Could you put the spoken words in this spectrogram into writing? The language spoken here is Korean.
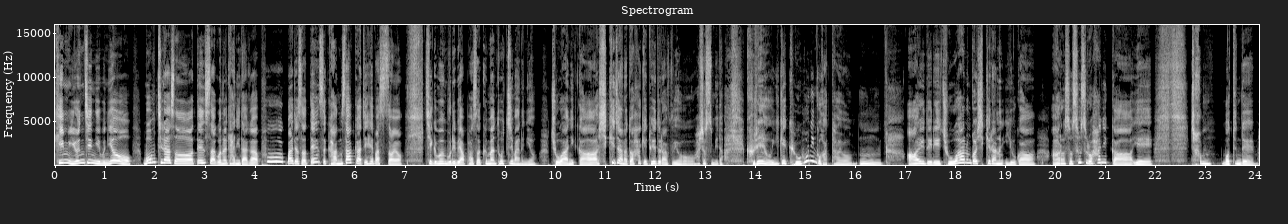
김윤진 님은요. 몸치라서 댄스 학원을 다니다가 푹 빠져서 댄스 강사까지 해봤어요. 지금은 무릎이 아파서 그만뒀지만은요. 좋아하니까 시키지 않아도 하게 되더라고요 하셨습니다. 그래요. 이게 교훈인 것 같아요. 음. 음, 아이들이 좋아하는 걸 시키라는 이유가 알아서 스스로 하니까, 예, 참 멋진데,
